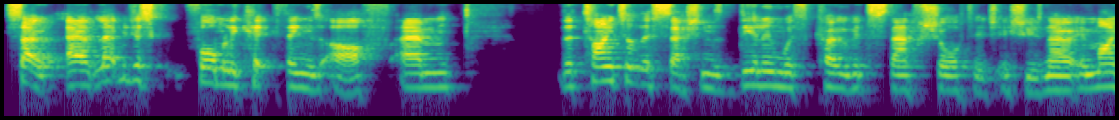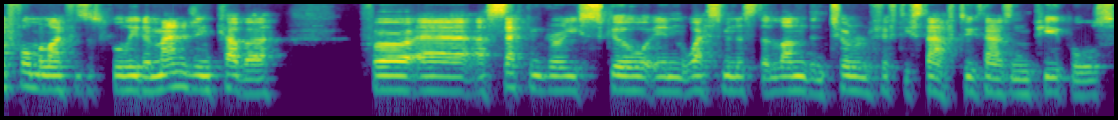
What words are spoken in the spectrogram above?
so uh, let me just formally kick things off. Um, the title of this session is Dealing with COVID Staff Shortage Issues. Now, in my former life as a school leader, managing cover for uh, a secondary school in Westminster, London, 250 staff, 2,000 pupils,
